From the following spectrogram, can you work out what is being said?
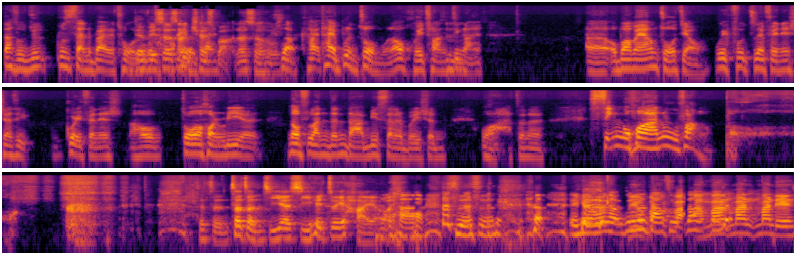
那时候就不是 center back 的错，对，是 chest 吧，那时候。是啊，他他也不能做我，然后回传进来，呃，奥巴马扬左脚 weak foot 直接 finish 下去，great finish，然后做很 real。North London Derby celebration，哇，真的心花怒放，这整这整集的戏会最嗨哦，是是，你看我就是当初曼曼曼联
